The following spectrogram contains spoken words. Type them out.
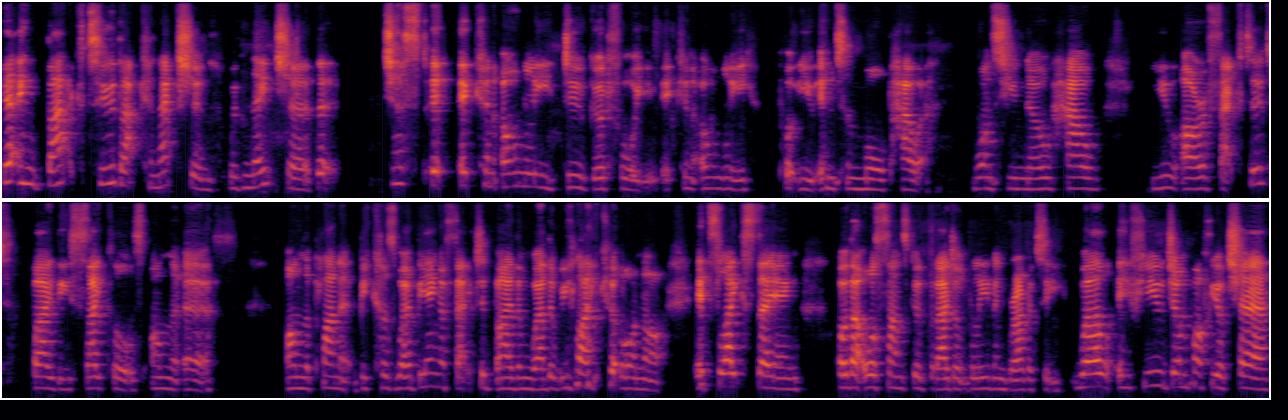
getting back to that connection with nature that just it, it can only do good for you. It can only put you into more power once you know how you are affected by these cycles on the earth on the planet because we're being affected by them whether we like it or not. It's like saying oh that all sounds good but i don't believe in gravity. Well if you jump off your chair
